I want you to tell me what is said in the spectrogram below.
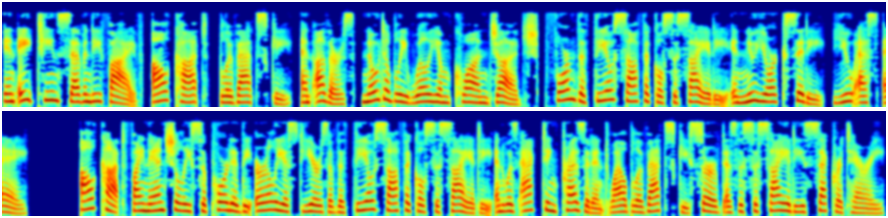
in 1875, Olcott, Blavatsky, and others, notably William Quan Judge, formed the Theosophical Society in New York City, USA. Olcott financially supported the earliest years of the Theosophical Society and was acting president while Blavatsky served as the Society's secretary.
